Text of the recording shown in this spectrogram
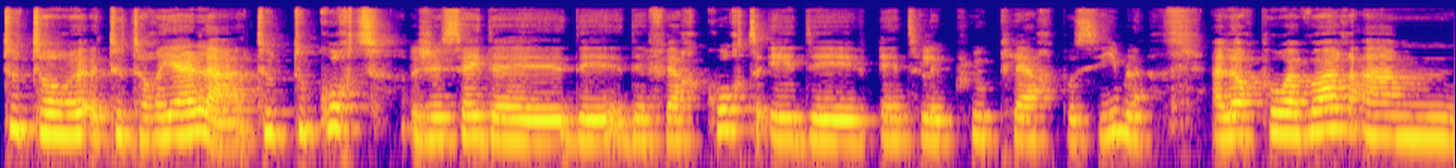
tuto- tutoriel euh, tout, tout courte. J'essaie de, de, de faire courte et d'être le plus clair possible. Alors, pour avoir euh,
